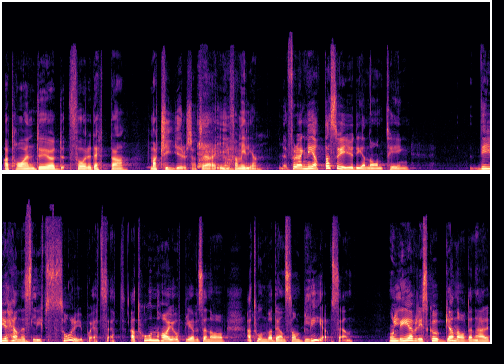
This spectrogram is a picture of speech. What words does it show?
Att ha en död före detta martyr så att säga i familjen. För Agneta så är ju det någonting det är ju hennes livs sorg på ett sätt. Att hon har ju upplevelsen av att hon var den som blev sen. Hon lever i skuggan av den här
